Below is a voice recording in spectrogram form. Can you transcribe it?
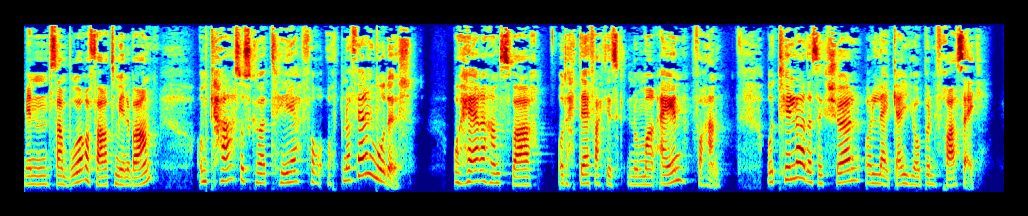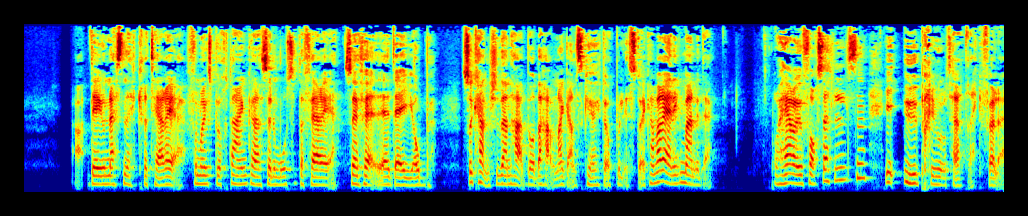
min samboer og far til mine barn, om hva som skal til for å oppnå feriemodus. Og her er hans svar, og dette er faktisk nummer én for han, å tillate seg sjøl å legge jobben fra seg. Ja, det er jo nesten et kriterium, for når jeg spurte han hva som er det motsatte av ferie, så er det jobb. Så kanskje den her burde havne ganske høyt opp på lista. Jeg kan være enig med han i det. Og her er jo fortsettelsen i uprioritert rekkefølge.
